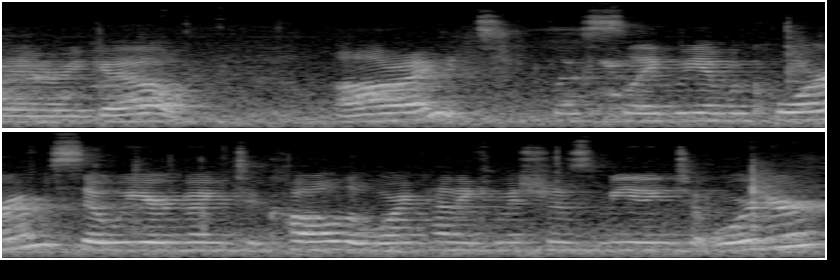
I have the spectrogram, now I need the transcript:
There we go. All right, looks like we have a quorum, so we are going to call the Warren County Commissioners meeting to order.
